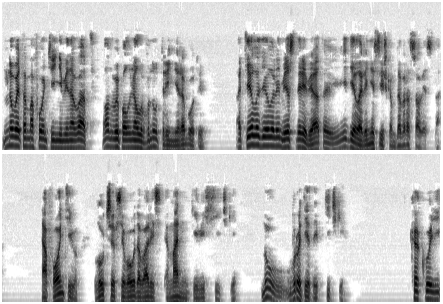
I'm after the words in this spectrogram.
Но в этом Афонтий не виноват. Он выполнял внутренние работы. А тело делали местные ребята и делали не слишком добросовестно. Афонтию лучше всего удавались маленькие вещички. Ну, вроде этой птички. Какое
